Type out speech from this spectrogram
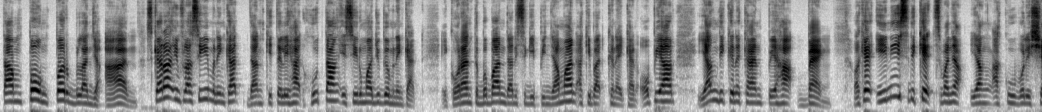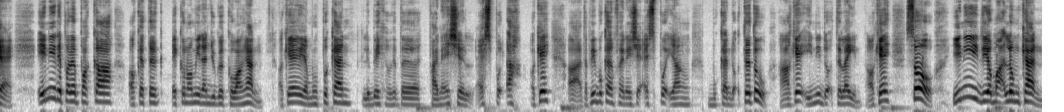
tampung perbelanjaan. Sekarang inflasi meningkat dan kita lihat hutang isi rumah juga meningkat. Ekoran terbeban dari segi pinjaman akibat kenaikan OPR yang dikenakan pihak bank. Okey, ini sedikit sebanyak yang aku boleh share. Ini daripada pakar kata ekonomi dan juga kewangan. Okey, yang merupakan lebih kata financial expert lah. Okey, uh, tapi bukan financial expert yang bukan doktor tu. Uh, Okey, ini doktor lain. Okey, so ini dia maklumkan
